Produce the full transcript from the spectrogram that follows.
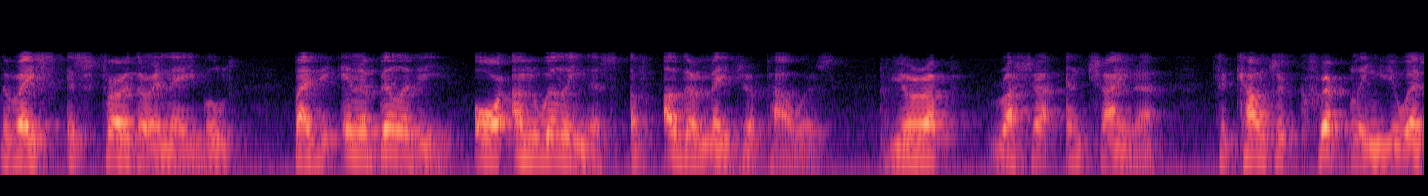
The race is further enabled by the inability or unwillingness of other major powers, Europe, Russia, and China, to counter crippling U.S.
